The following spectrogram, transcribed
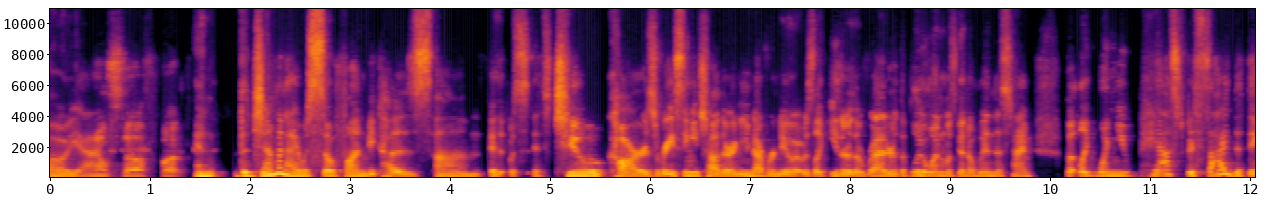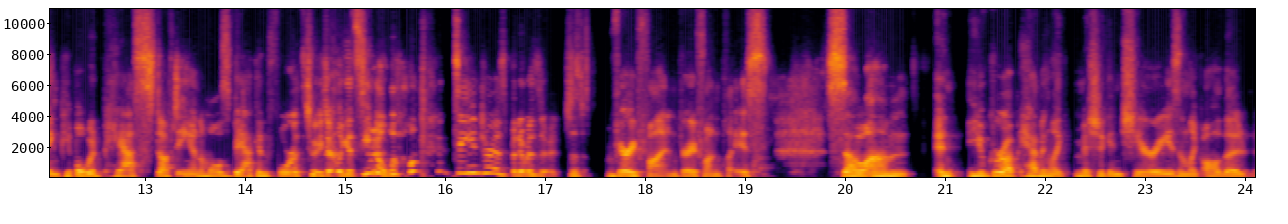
Oh yeah. stuff. But And the Gemini was so fun because um, it was it's two cars racing each other, and you never knew it was like either the red or the blue one was going to win this time. But like when you passed beside the thing, people would pass stuffed animals back and forth to each other. Like it seemed a little bit dangerous, but it was just very fun, very fun place. So um, and you grew up having like Michigan cherries and like all the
